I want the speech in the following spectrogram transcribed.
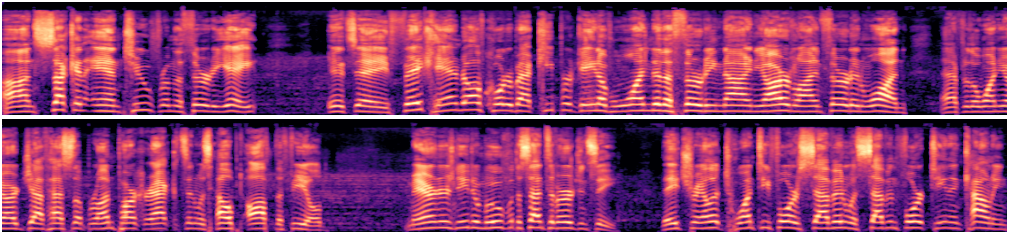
On second and two from the 38, it's a fake handoff, quarterback keeper gain of one to the 39 yard line, third and one. After the one yard Jeff Heslop run, Parker Atkinson was helped off the field. Mariners need to move with a sense of urgency. They trail it 24 7 with 7.14 and counting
